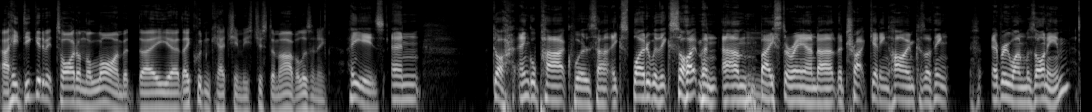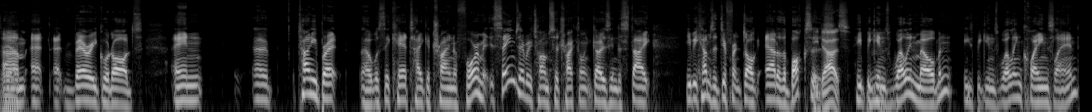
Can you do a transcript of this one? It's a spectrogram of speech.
uh, he did get a bit tight on the line, but they uh, they couldn't catch him. He's just a marvel, isn't he? He is, and God, Angle Park was uh, exploded with excitement um, based around uh, the truck getting home because I think everyone was on him Yeah. um, at at very good odds, and uh, Tony Brett uh, was the caretaker trainer for him. It seems every time Sir Truculent goes into state. He becomes a different dog out of the boxes. He does. He begins well in Melbourne. He begins well in Queensland.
